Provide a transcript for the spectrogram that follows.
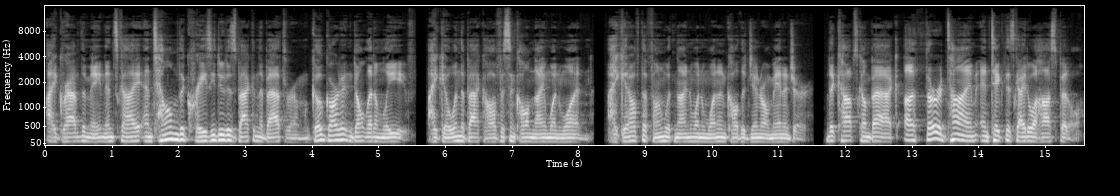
I grab the maintenance guy and tell him the crazy dude is back in the bathroom. Go guard it and don't let him leave. I go in the back office and call 911. I get off the phone with 911 and call the general manager. The cops come back a third time and take this guy to a hospital.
